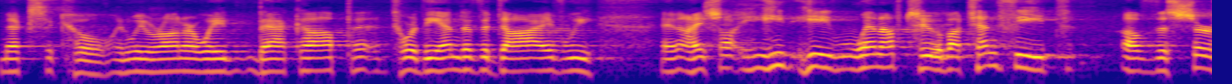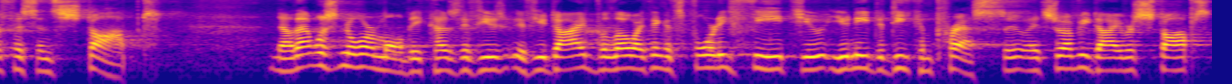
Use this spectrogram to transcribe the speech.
Mexico. And we were on our way back up uh, toward the end of the dive. We, and I saw he, he went up to about 10 feet of the surface and stopped. Now, that was normal because if you, if you dive below, I think it's 40 feet, you, you need to decompress. So, so every diver stops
